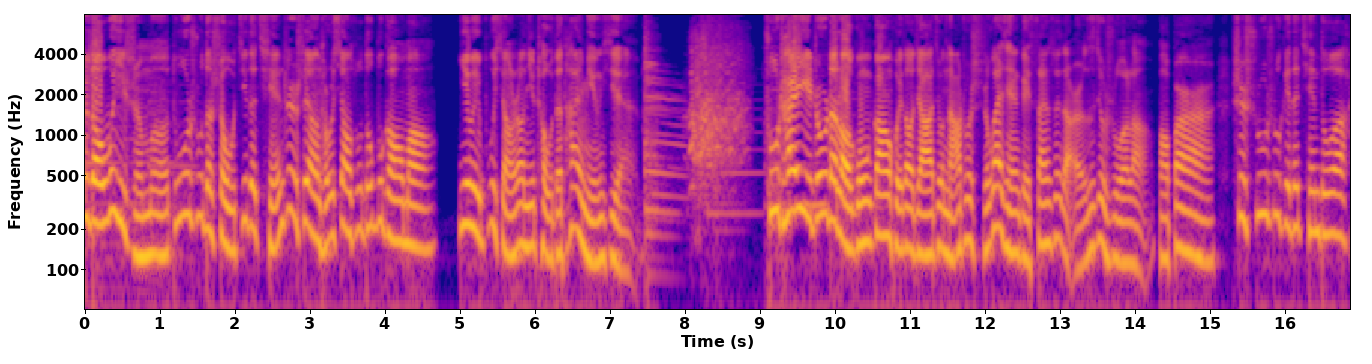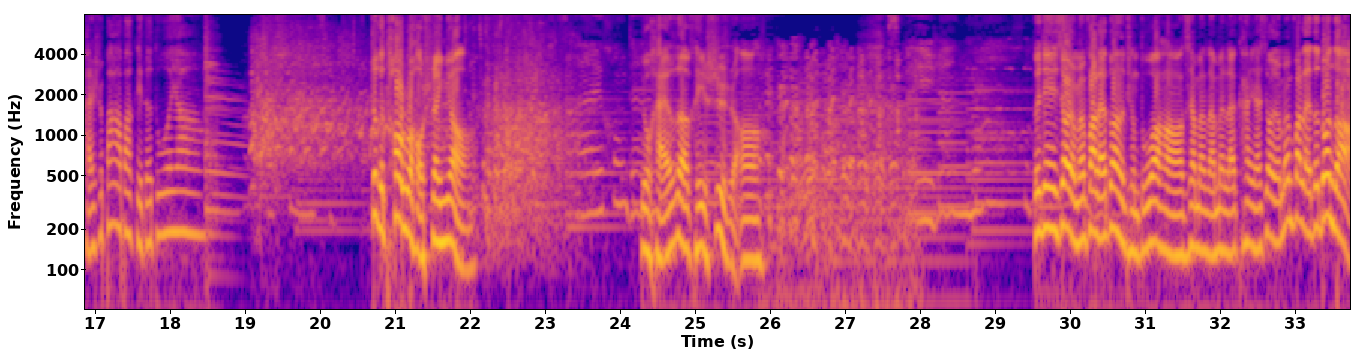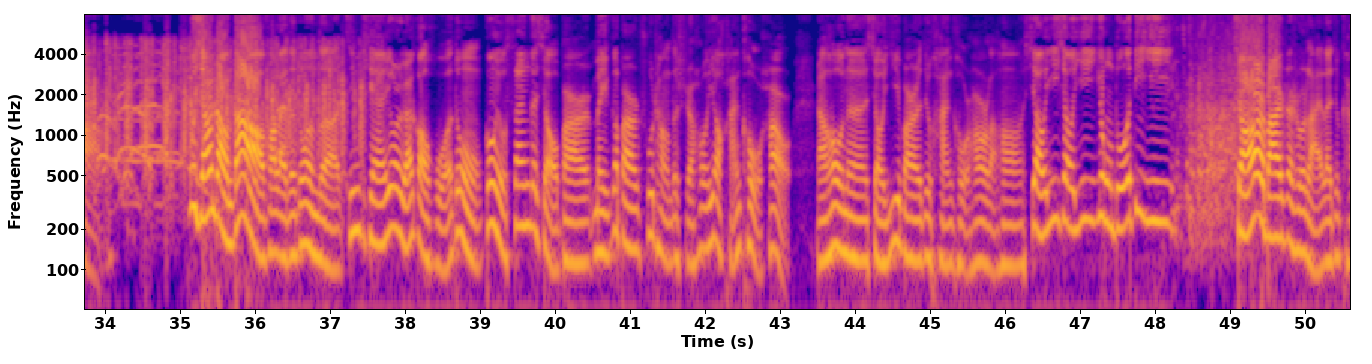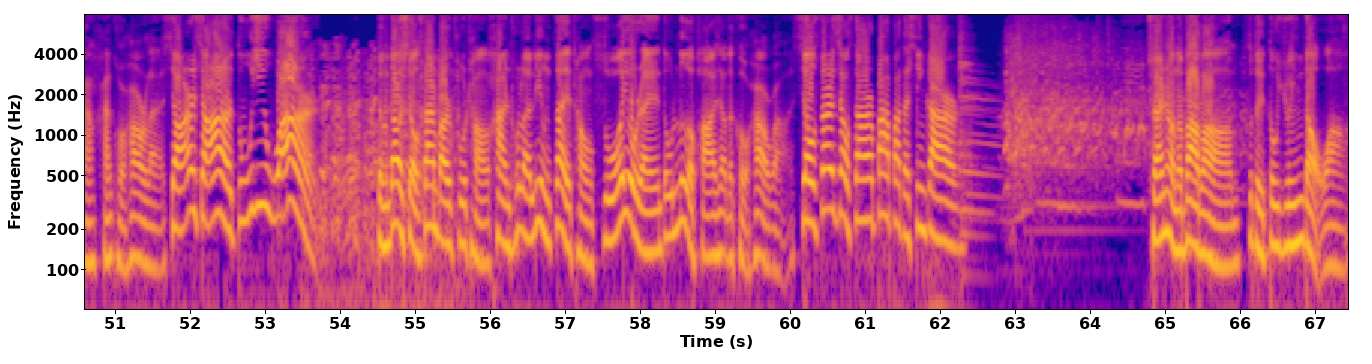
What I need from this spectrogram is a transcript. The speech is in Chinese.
知道为什么多数的手机的前置摄像头像素都不高吗？因为不想让你丑的太明显。出差一周的老公刚回到家，就拿出十块钱给三岁的儿子，就说了：“宝贝儿，是叔叔给的钱多，还是爸爸给的多呀？”这个套路好深呀！有孩子可以试试啊。最近校友们发来段子挺多哈，下面咱们来看一下校友们发来的段子。不想长大发来的段子：今天幼儿园搞活动，共有三个小班，每个班出场的时候要喊口号。然后呢，小一班就喊口号了哈，小一小一勇夺第一。小二班这时候来了，就喊喊口号了，小二小二独一无二。等到小三班出场，喊出了令在场所有人都乐趴下的口号啊！小三，小三，爸爸的心肝儿。全场的爸爸不得都晕倒啊！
